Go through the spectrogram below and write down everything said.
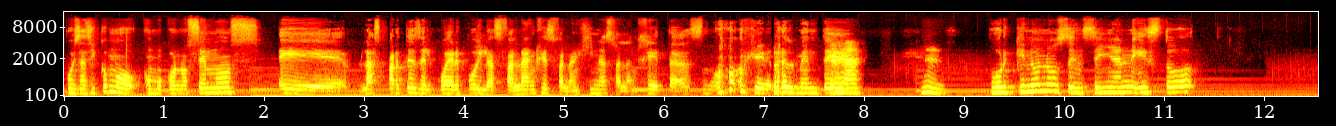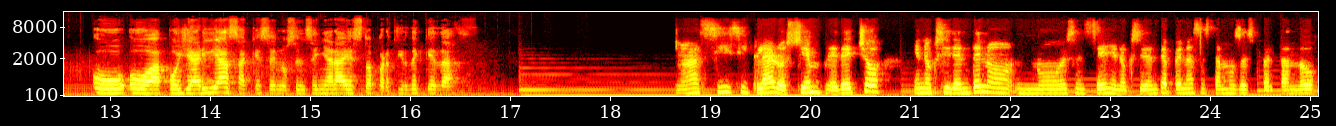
pues así como, como conocemos eh, las partes del cuerpo y las falanges, falanginas, falangetas, ¿no? que realmente... ¿Por qué no nos enseñan esto o, o, apoyarías a que se nos enseñara esto a partir de qué edad? Ah, sí, sí, claro, siempre. De hecho, en Occidente no, no se enseña, en Occidente apenas estamos despertando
